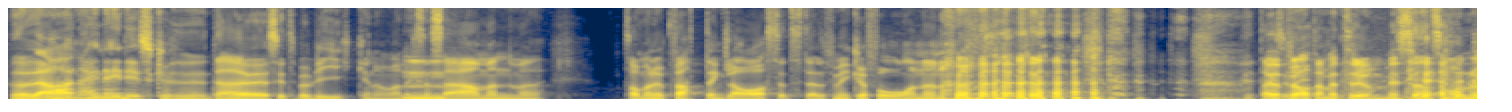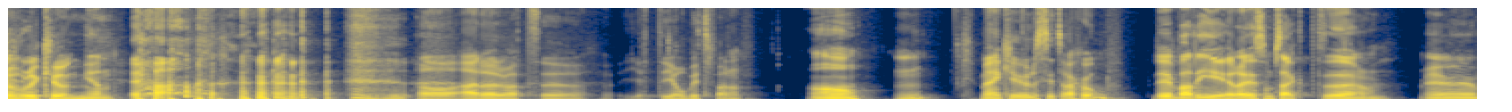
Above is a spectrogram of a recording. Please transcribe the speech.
ja, nej, nej, nej, där sitter publiken och man liksom så här, men tar man upp vattenglaset istället för mikrofonen. Jag pratar med trummisen som om du vore kungen. Ja, det hade varit uh, jättejobbigt för den. Ja. Men kul situation. Det varierar ju som sagt. eh, eh,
